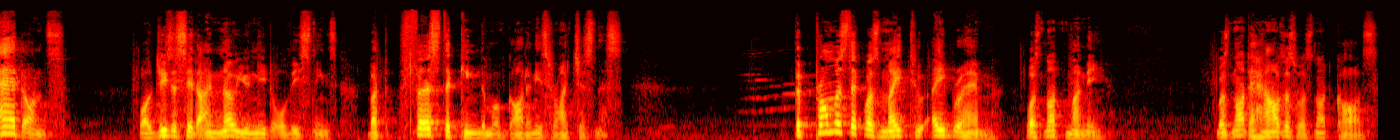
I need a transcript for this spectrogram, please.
add ons well, Jesus said, I know you need all these things, but first the kingdom of God and his righteousness. The promise that was made to Abraham was not money, was not houses, was not cars.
